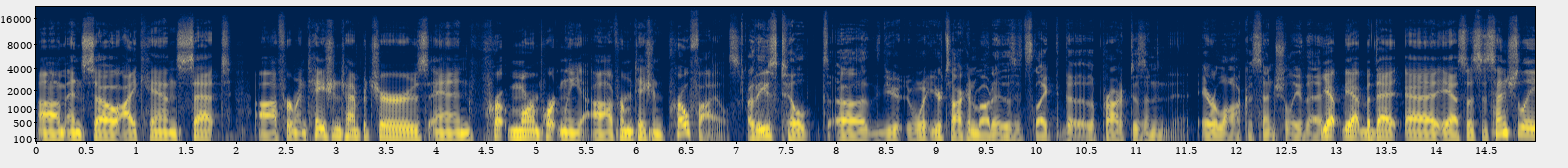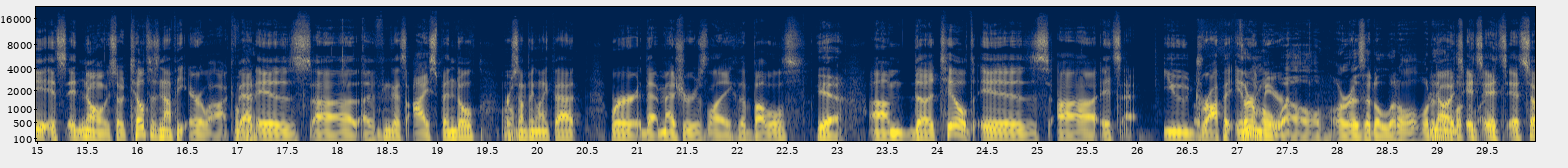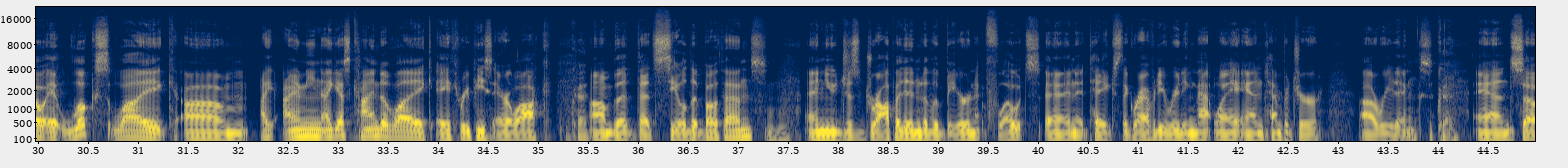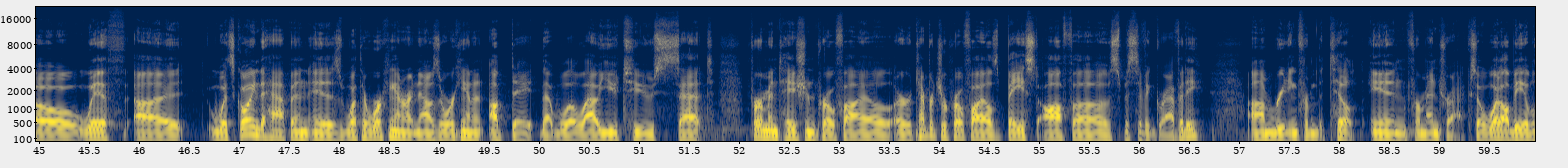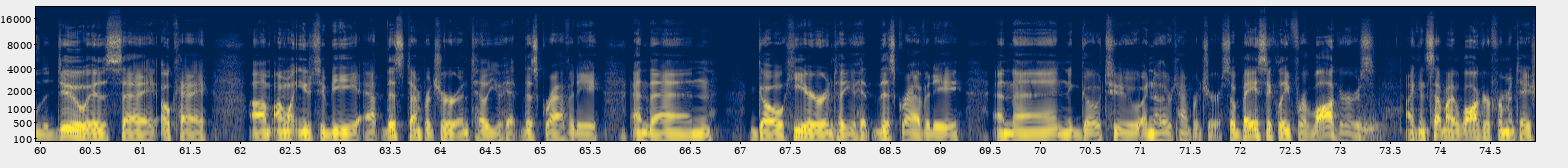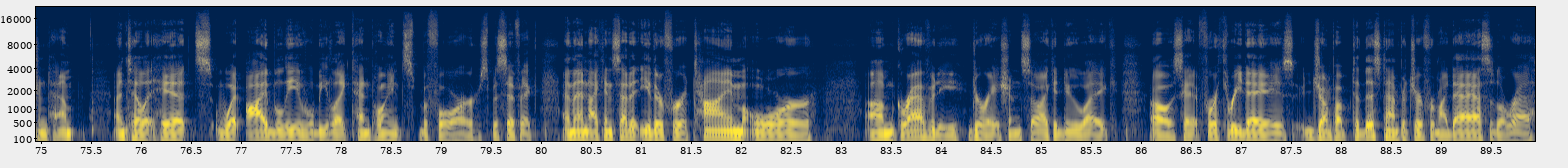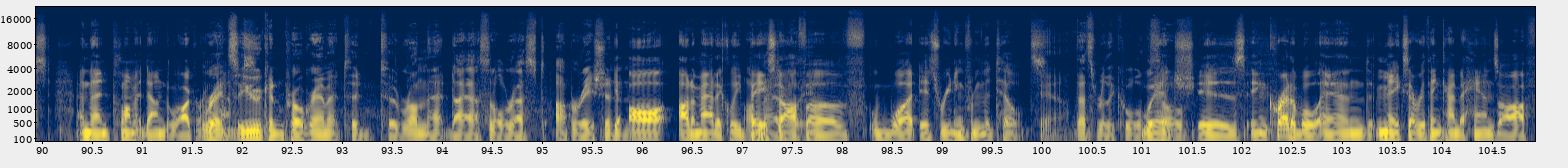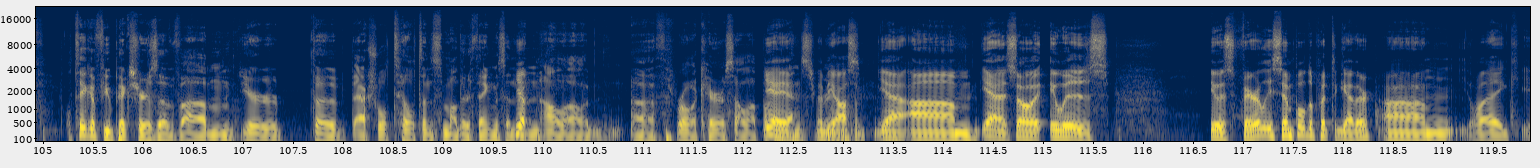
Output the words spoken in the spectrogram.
um, and so I can set uh, fermentation temperatures and, pro- more importantly, uh, fermentation profiles. Are these tilt? Uh, you, what you're talking about is it's like the, the product is an airlock essentially. That Yep, yeah, but that, uh, yeah, so it's essentially it's it, no, so tilt is not the airlock. Okay. That is, uh, I think that's iSpindel or something like that, where that measures like the bubbles. yeah Um, the tilt is uh, it's you drop it in the beer. well, or is it a little? What does No, it it's look it's, like? it's it's so it looks like um I I mean I guess kind of like a three piece airlock Okay. um that that's sealed at both ends and you just drop it into the beer and it floats and it takes the gravity reading that way and temperature uh, readings. Okay. And so with uh what's going to happen is what they're working on right now is they're working on an update that will allow you to set fermentation profile or temperature profiles based off of specific gravity. um, reading from the tilt in Fermentrack. So what I'll be able to do is say, okay, um, I want you to be at this temperature until you hit this gravity, and then go here until you hit this gravity and then go to another temperature. So basically for lagers, I can set my lager fermentation temp until it hits what I believe will be like 10 points before specific. And then I can set it either for a time or um, gravity duration. So I could do like, oh, say for three days, jump up to this temperature for my diacetyl rest, and then plummet down to lagering Right. temps. So you can program it to to run that diacetyl rest operation. all automatically based off of what it's reading from the tilts. Yeah, that's really cool. Which so is incredible and makes everything kind of hands off. I'll take a few pictures of um, your the actual tilt and some other things, and Yep. then I'll, I'll uh, throw a carousel up. Yeah, on yeah, Instagram. that'd be awesome. Yeah, um, yeah. So it was, it was fairly simple to put together. Um, like,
